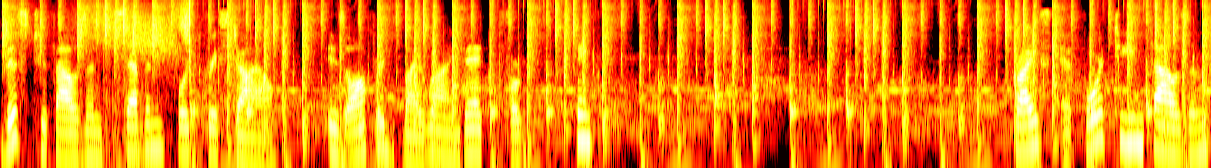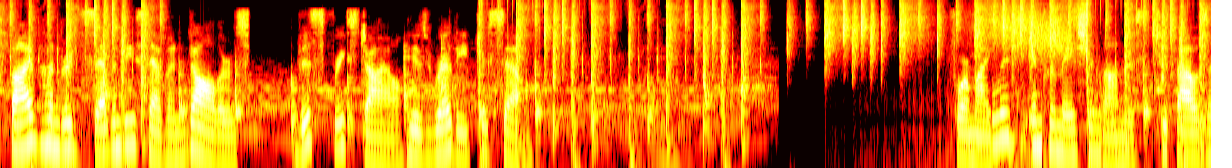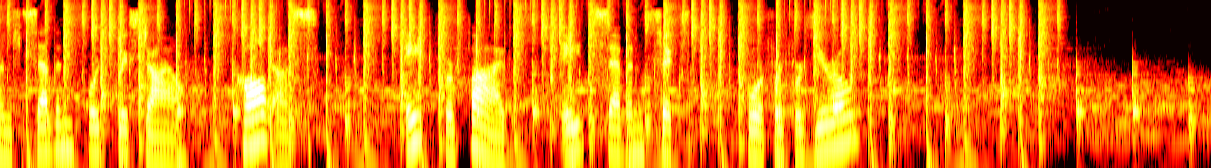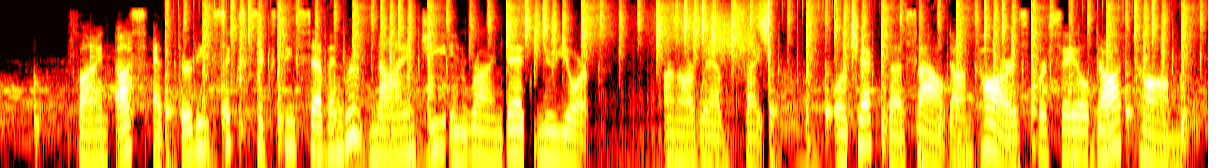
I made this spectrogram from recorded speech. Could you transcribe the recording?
This 2007 Ford Freestyle is offered by Rhinebeck Ford, Inc. Priced at $14,577, this Freestyle is ready to sell. For mileage information on this 2007 Ford Freestyle, call us 845-876-4440. Find us at 3667 Route 9G in Rhinebeck, New York on our website or check us out on carsforsale.com.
